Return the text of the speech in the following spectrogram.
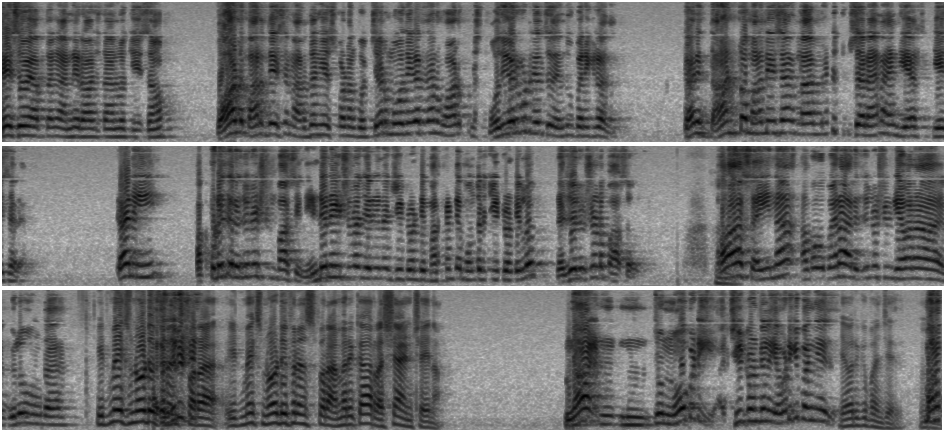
దేశవ్యాప్తంగా అన్ని రాజధానులు చేసాం వాళ్ళు భారతదేశాన్ని అర్థం చేసుకోవడానికి వచ్చారు మోదీ గారు దాన్ని వాడుకున్నారు మోదీ గారు కూడా తెలుసు ఎందుకు పనికిరాదు. కానీ దాంట్లో మన దేశానికి లాభం ఏంటో చూసారు ఆయన ఆయన చేశారు. కానీ అప్పుడైతే రెజల్యూషన్ పాస్ అయింది. ఇండోనేషియాలో జరిగిన జీ ట్వంటీ మనకంటే ముందర జీ ట్వంటీలో రెజల్యూషన్ పాస్ అవుతుంది పాస్ అయినా అవ్వకపోయినా ఆ రెజల్యూషన్ ఏమైనా విలువ ఉందా? It makes no difference for it makes no difference for America Russia and China నా టు నోబడి జీ ట్వంటీలో ఎవరికి పనిచేయదు? ఎవరికి పనిచేయదు? మనం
